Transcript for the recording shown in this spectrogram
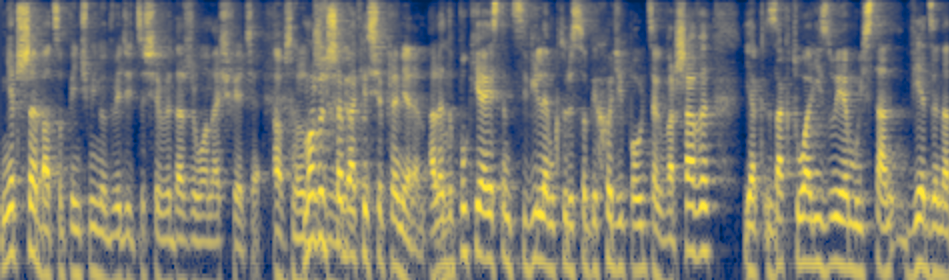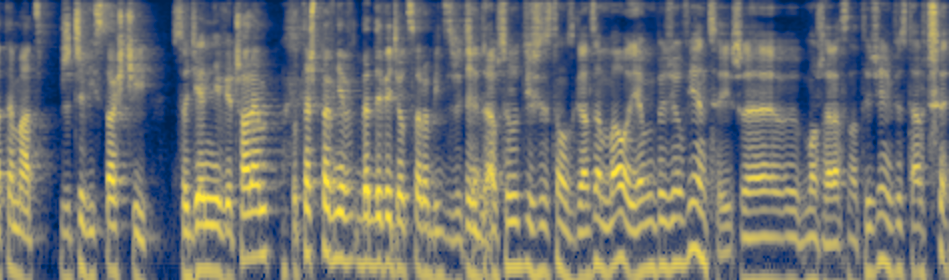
Nie trzeba co 5 minut wiedzieć, co się wydarzyło na świecie. Absolutnie Może trzeba, jak jest się premierem, ale dopóki ja jestem cywilem, który sobie chodzi po ulicach Warszawy, jak zaktualizuję mój stan wiedzy na temat rzeczywistości codziennie wieczorem, to też pewnie będę wiedział, co robić z życiem. Absolutnie się z tą zgadzam. Mało, ja bym powiedział więcej, że może raz na tydzień wystarczy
